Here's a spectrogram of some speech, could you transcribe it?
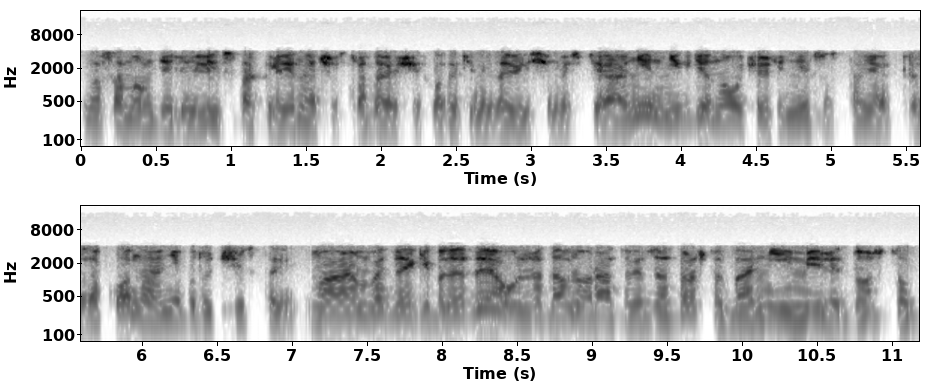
на самом деле лиц, так или иначе страдающих вот этими зависимостями, они нигде на учете не состоят. Закона они будут чисты. Но МВД ГИБДД уже давно ратуют за то, чтобы они имели доступ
